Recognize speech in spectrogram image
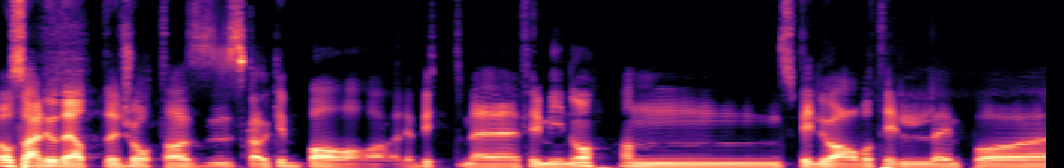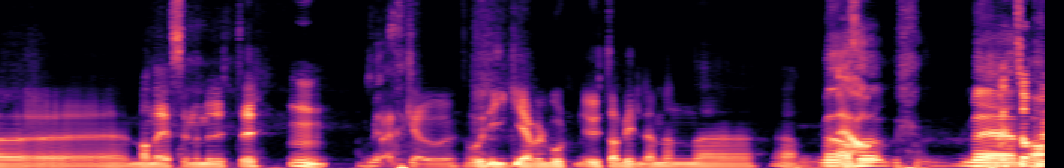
Og så er det jo det at Jota skal jo ikke bare bytte med Firmino. Han spiller jo av og til inn på uh, Mané sine minutter. Mm. Jeg vet ikke, Origi er vel borten, ut av bildet, men eh, ja. Men altså med, Men så nå,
